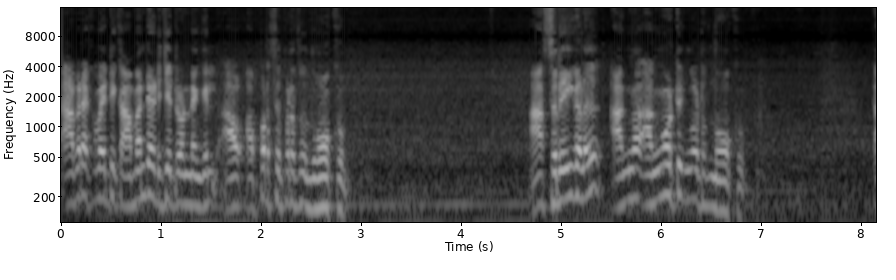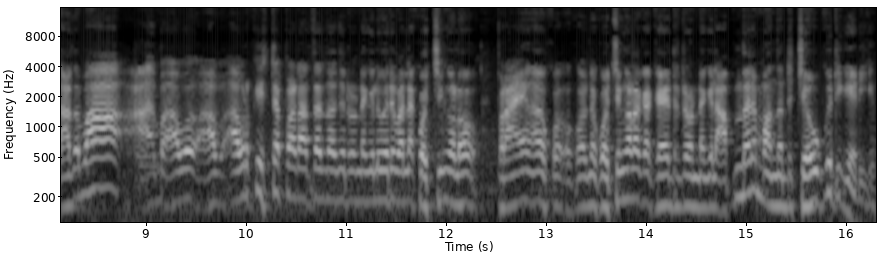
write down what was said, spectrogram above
അവരെ പറ്റി കമന്റ് അടിച്ചിട്ടുണ്ടെങ്കിൽ അപ്പുറത്തിപ്പുറത്ത് നോക്കും. ആ സ്ത്രീകൾ അങ്ങ് അങ്ങോട്ടും ഇങ്ങോട്ടും നോക്കും. അഥവാ അവ- അവ- അവ- അവർക്ക് ഇഷ്ടപ്പെടാത്തതെന്ന് പറഞ്ഞിട്ടുണ്ടെങ്കിൽ ഒരു വല്ല കൊച്ചുങ്ങളോ പ്രായം കൊച്ചുങ്ങളൊക്കെ കേട്ടിട്ടുണ്ടെങ്കിൽ അന്നേരം വന്നിട്ട് ചെവുക്കുറ്റിക്ക് അടിക്കും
